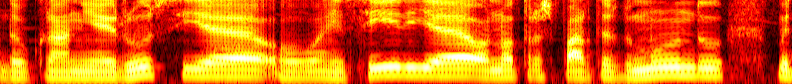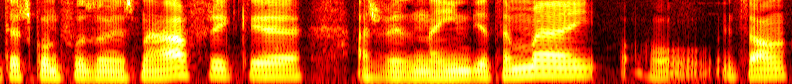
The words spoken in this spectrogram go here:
da Ucrânia e Rússia, ou em Síria, ou noutras partes do mundo, muitas confusões na África, às vezes na Índia também. Ou, então,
